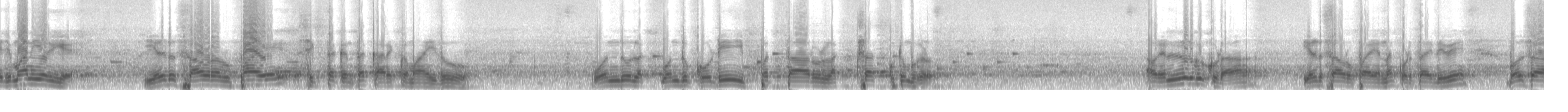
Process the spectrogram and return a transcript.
ಯಜಮಾನಿಯರಿಗೆ ಎರಡು ಸಾವಿರ ರೂಪಾಯಿ ಸಿಗ್ತಕ್ಕಂಥ ಕಾರ್ಯಕ್ರಮ ಇದು. ಒಂದು ಲಕ್, ಒಂದು ಕೋಟಿ ಇಪ್ಪತ್ತಾರು ಲಕ್ಷ ಕುಟುಂಬಗಳು. ಅವರೆಲ್ಲರಿಗೂ ಕೂಡ ಎರಡು ಸಾವಿರ ರೂಪಾಯಿಯನ್ನು ಕೊಡ್ತಾ ಇದ್ದೀವಿ. ಬಹುಶಃ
